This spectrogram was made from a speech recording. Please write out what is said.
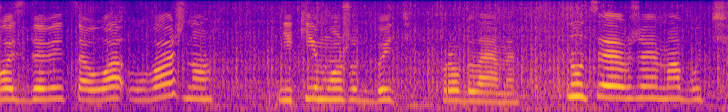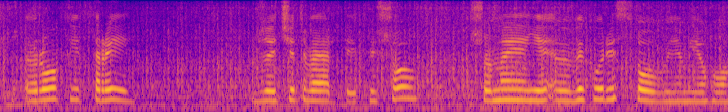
Ось дивіться уважно, які можуть бути проблеми. Ну, це вже, мабуть, роки три, вже четвертий пішов, що ми використовуємо його.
